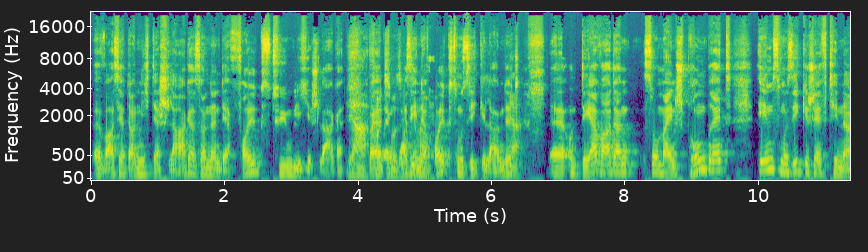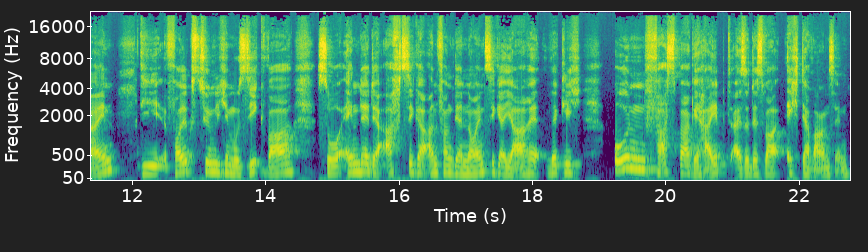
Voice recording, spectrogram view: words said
äh, war es ja dann nicht der Schlager, sondern der volkstümliche Schlager. Ja, Weil Volksmusik, quasi genau. in der Volksmusik gelandet. Ja. Äh, und der war dann so mein Sprungbrett ins Musikgeschäft hinein. Die volkstümliche Musik war so Ende der 80er, Anfang der 90er Jahre wirklich unfassbar gehypt. Also das war echt der Wahnsinn.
